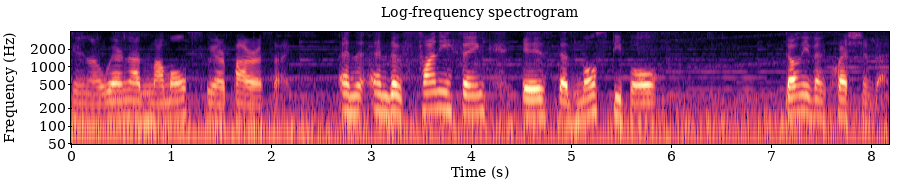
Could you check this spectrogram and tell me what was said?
You know we're not mammals we are parasites and and the funny thing is that most people don't even question that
